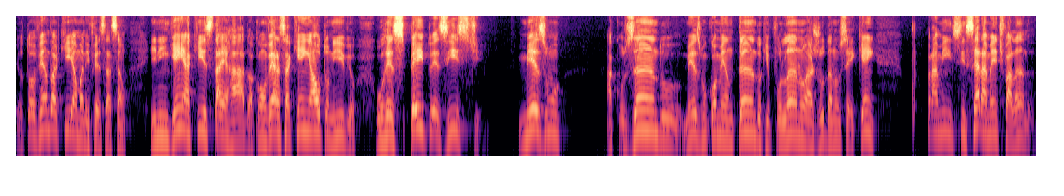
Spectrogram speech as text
Eu estou vendo aqui a manifestação. E ninguém aqui está errado. A conversa aqui é em alto nível. O respeito existe, mesmo acusando, mesmo comentando que fulano ajuda não sei quem, para mim, sinceramente falando,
